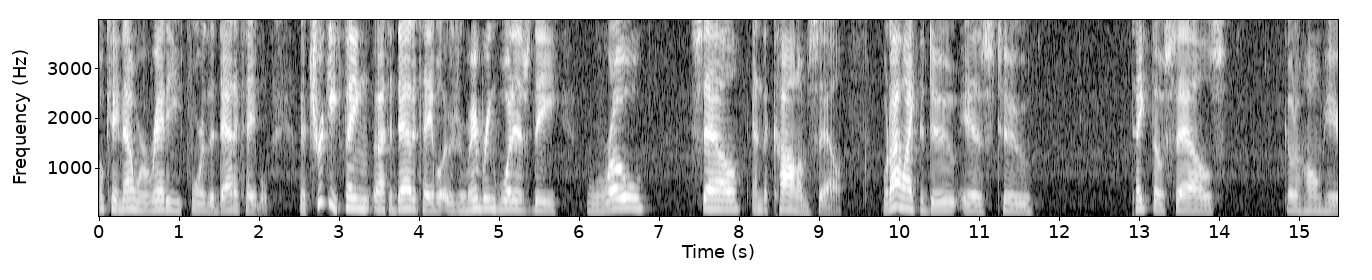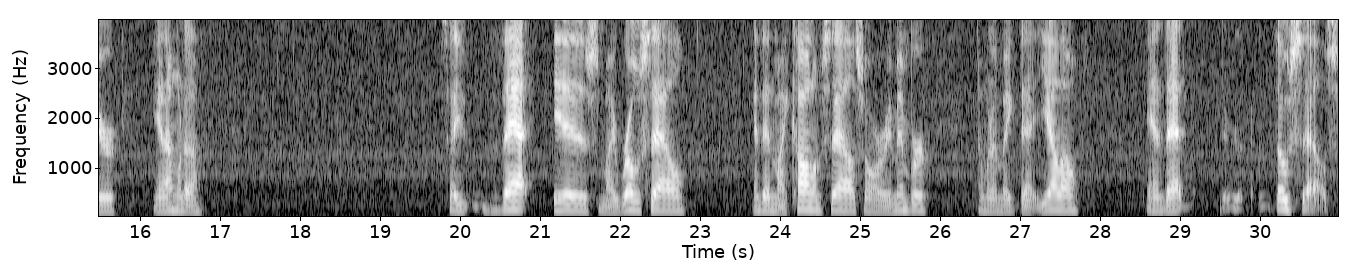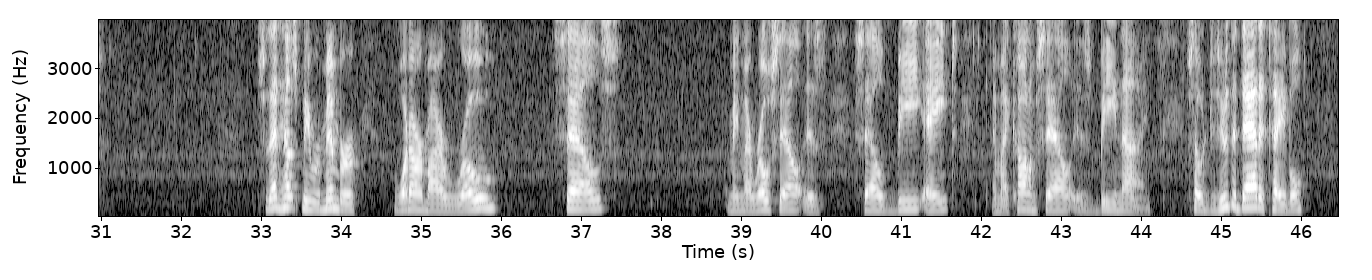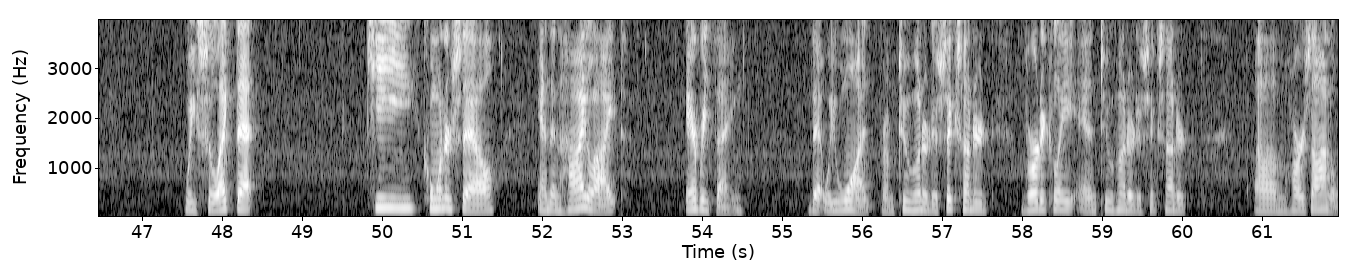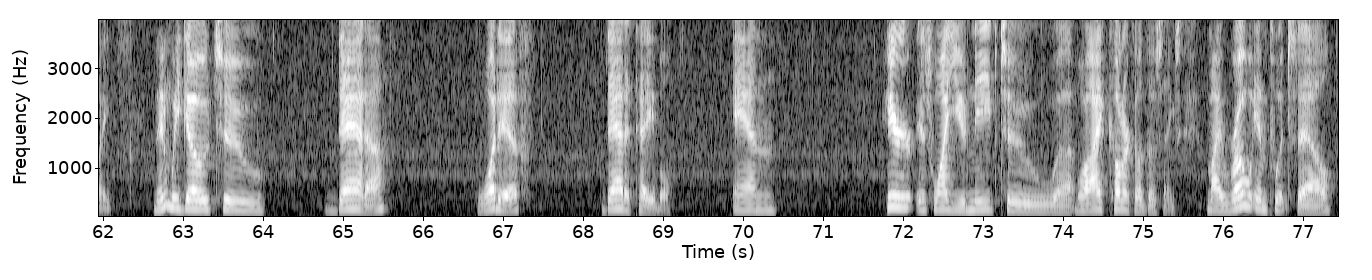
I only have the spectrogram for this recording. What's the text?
Okay, now we're ready for the data table. The tricky thing about the data table is remembering what is the row cell and the column cell. What I like to do is to take those cells, go to home here, and I'm going to say that is my row cell and then my column cell so I remember. I'm going to make that yellow and that those cells. So that helps me remember what are my row cells. I mean my row cell is cell B8 and my column cell is B9 so to do the data table we select that key corner cell and then highlight everything that we want from 200 to 600 vertically and 200 to 600 um, horizontally. Then we go to data, what if, data table. And here is why you need to, uh, well, I color code those things. My row input cell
